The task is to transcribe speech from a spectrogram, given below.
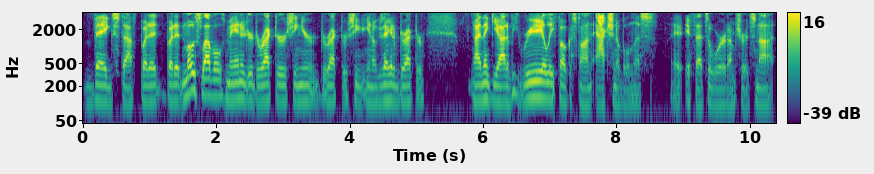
vague stuff, but at but at most levels, manager, director, senior director, senior, you know, executive director, I think you ought to be really focused on actionableness, if that's a word. I'm sure it's not.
